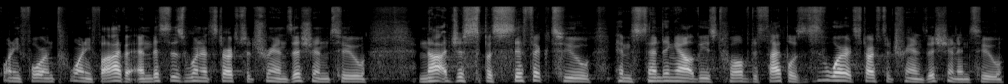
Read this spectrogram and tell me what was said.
24 and 25. And this is when it starts to transition to not just specific to him sending out these 12 disciples. This is where it starts to transition into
